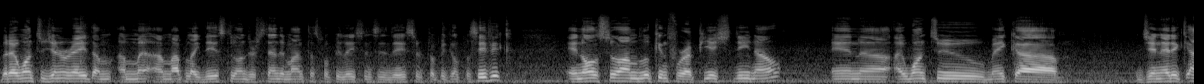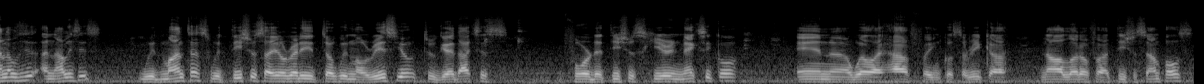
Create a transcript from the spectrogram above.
but I want to generate a, a, ma- a, map like this to understand the mantas populations in the Eastern Tropical Pacific. And also I'm looking for a PhD now, and uh, I want to make a genetic analysis, analysis with mantas, with tissues. I already talked with Mauricio to get access for the tissues here in Mexico. And uh, well, I have in Costa Rica now a lot of uh, tissue samples.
